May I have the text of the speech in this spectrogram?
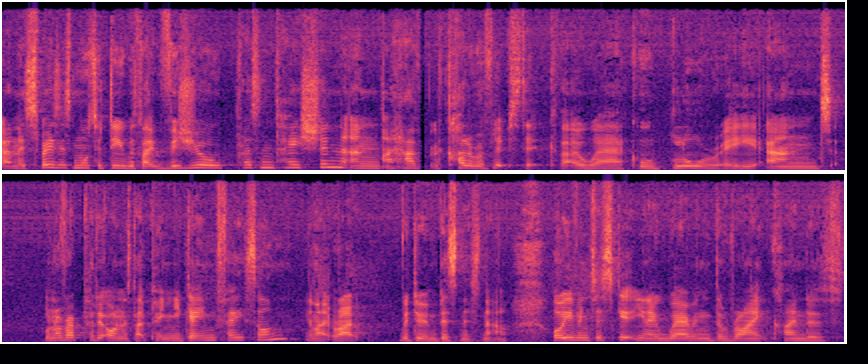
and I suppose it's more to do with like visual presentation and I have a colour of lipstick that I wear called Glory and whenever I put it on it's like putting your game face on you're like right we're doing business now. Or even just get you know wearing the right kind of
